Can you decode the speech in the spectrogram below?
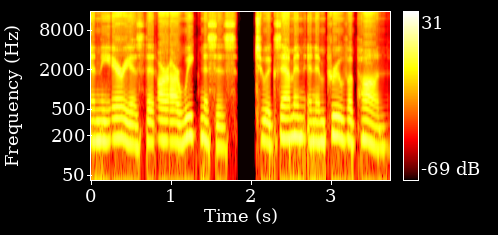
and the areas that are our weaknesses, to examine and improve upon.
